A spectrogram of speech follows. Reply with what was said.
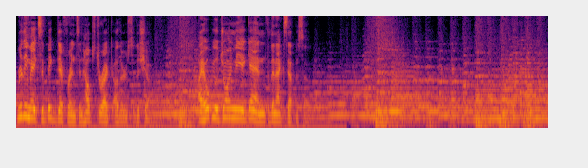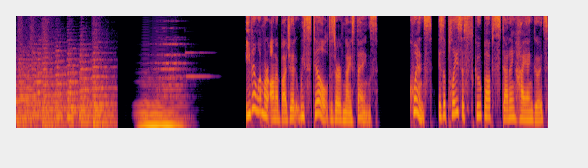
really makes a big difference and helps direct others to the show. I hope you'll join me again for the next episode. Even when we're on a budget, we still deserve nice things. Quince is a place to scoop up stunning high end goods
